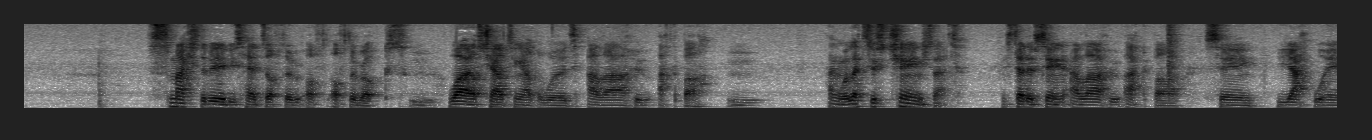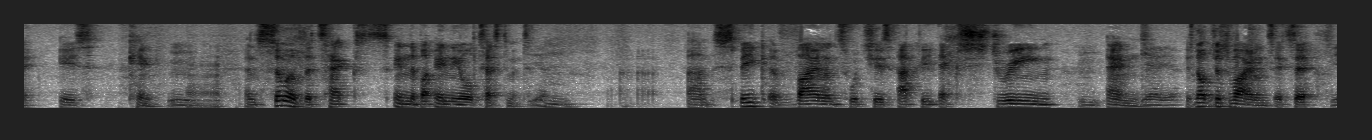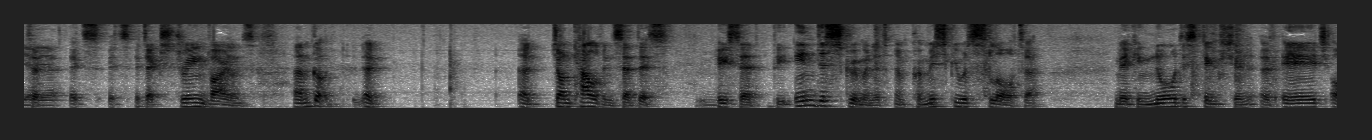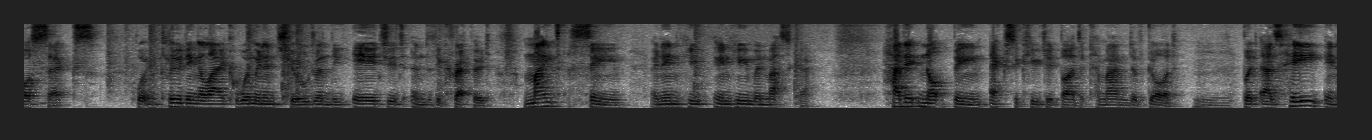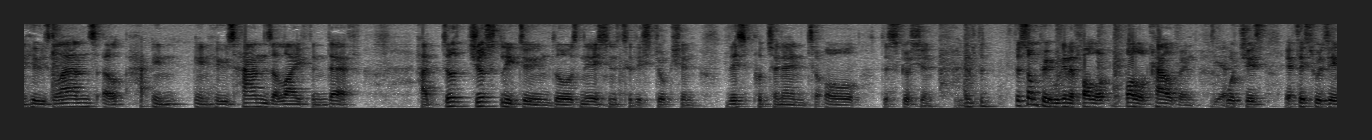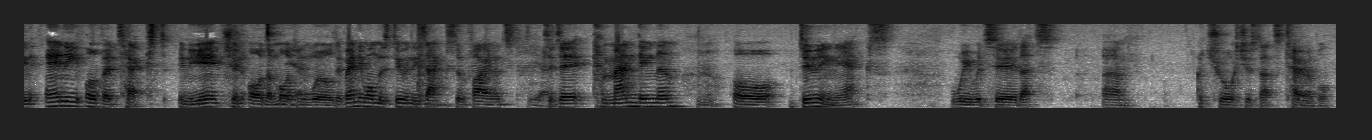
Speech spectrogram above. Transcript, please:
smash the babies' heads off the off, off the rocks mm. while shouting out the words Allahu Akbar. Mm. Hang on, let's just change that. Instead of saying Allahu Akbar, saying Yahweh is King. Mm. And some of the texts in the in the Old Testament yeah. Um, speak of violence which is at the extreme mm. end. Yeah, yeah. It's not just violence; it's a, yeah, it's, a yeah. it's it's it's extreme violence. Um, got uh, uh, John Calvin said this. Mm. He said, The indiscriminate and promiscuous slaughter, making no distinction of age or sex, but including alike women and children, the aged and the decrepit, might seem an inhu- inhuman massacre. Had it not been executed by the command of God. But as he in whose lands are, in, in whose hands are life and death had justly doomed those nations to destruction, this puts an end to all discussion. And for, for some people, we're going to follow follow Calvin, Yeah. which is if this was in any other text in the ancient or the modern Yeah. world, if anyone was doing these acts of violence Yeah. today, commanding them or doing the acts, we would say that's um, atrocious, that's terrible.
